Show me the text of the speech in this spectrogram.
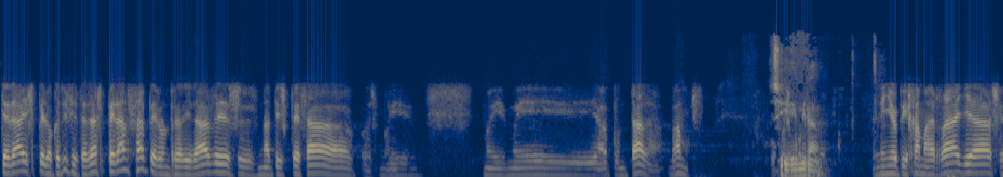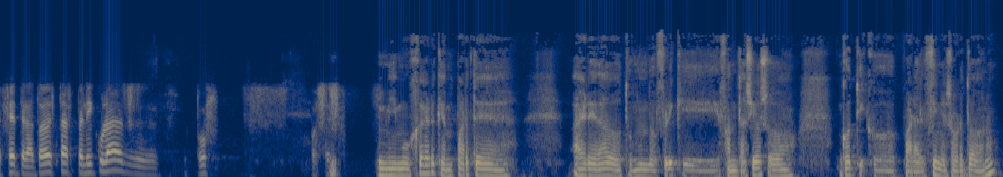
te da lo que tú dices te da esperanza pero en realidad es, una tristeza pues muy muy muy apuntada vamos sí mira el niño pijama de rayas etcétera todas estas películas pues eso mi mujer que en parte ha heredado tu mundo friki fantasioso gótico para el cine sobre todo no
